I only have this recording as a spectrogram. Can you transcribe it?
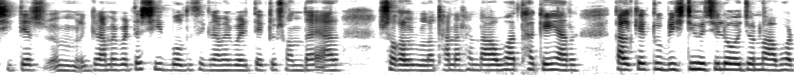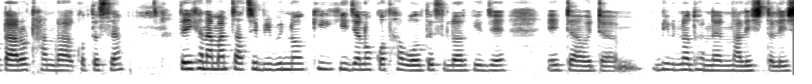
শীতের গ্রামের বাড়িতে শীত বলতেছি, গ্রামের বাড়িতে একটু সন্ধ্যায় আর সকালবেলা ঠান্ডা ঠান্ডা আবহাওয়া থাকেই। আর কালকে একটু বৃষ্টি হয়েছিল, ওই জন্য আবহাওয়াটা আরও ঠান্ডা করতেছে। তো এইখানে আমার চাচি বিভিন্ন কি কি যেন কথা বলতেছিল আর কি, যে এটা ওইটা বিভিন্ন ধরনের নালিশ টালিশ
